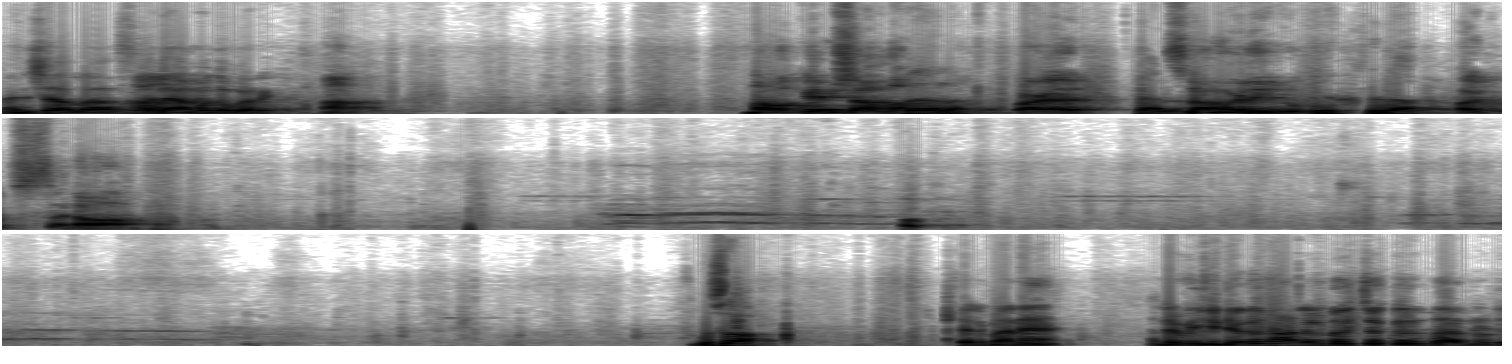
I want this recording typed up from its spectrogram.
മനുഷ്യ മനുഷ്യല്ല സലാമൊക്കെ പറയും ആ. എന്നാ ഓക്കെ ഇൻഷാല്ലാ. അതാ. പഴയ- അസ്സലാമു അലൈക്കും ഉം, ഇതാ. വലൈക്കും സലാം ഓക്കെ. മുസാ. സൽമാനെ എന്റെ വീഡിയോ ഒക്കെ കാണലുണ്ടോ ചോക്ക് സാറിനോട്?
